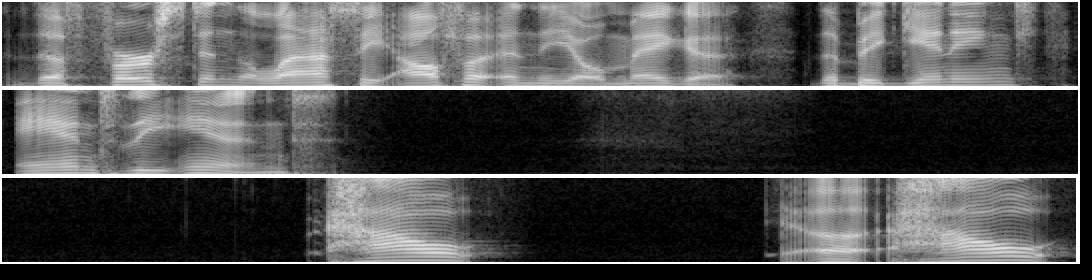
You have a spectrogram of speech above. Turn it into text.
the first and the last, the Alpha and the Omega, the beginning and the end. How uh, how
